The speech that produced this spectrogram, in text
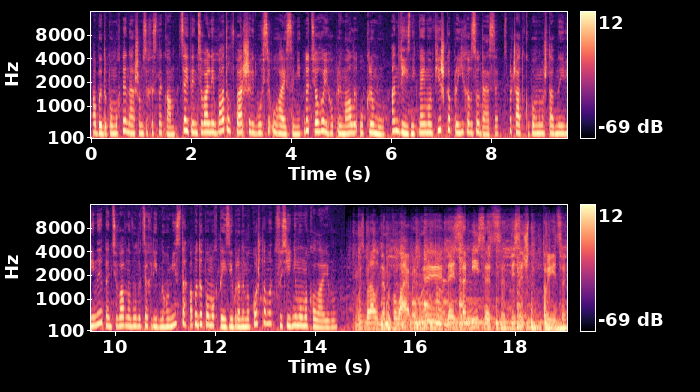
аби допомогти нашим захисникам. Цей танцювальний батл вперше відбувся у Гайсині. До цього його приймали у Криму. Андрій з нікнеймом Фішка приїхав з Одеси. З початку повномасштабної війни танцював на вулицях рідного міста, аби допомогти зібраними коштами сусідньому Миколаєву. Ми збирали для Миколаєва. Ми десь за місяць тисяч тридцять.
